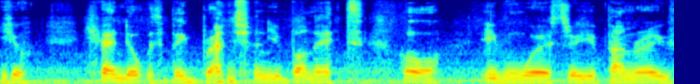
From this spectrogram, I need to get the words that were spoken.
you, you end up with a big branch on your bonnet or even worse through your pan roof.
